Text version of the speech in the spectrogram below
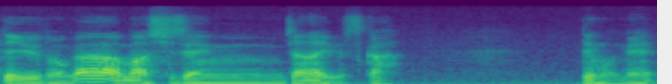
ていうのが、まあ、自然じゃないですか。でもね、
